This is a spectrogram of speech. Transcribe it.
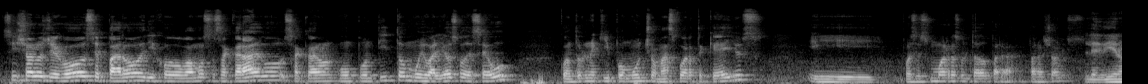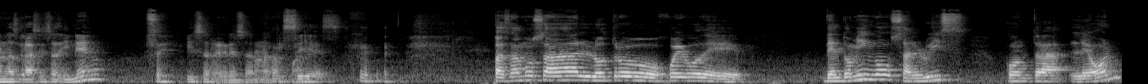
Sí, Cholos llegó, se paró y dijo, vamos a sacar algo. Sacaron un puntito muy valioso de CU contra un equipo mucho más fuerte que ellos. Y pues es un buen resultado para, para Cholos. Le dieron las gracias a Dinero Sí, y se regresaron a Tijuana. así es. Pasamos al otro juego de, del domingo, San Luis contra León.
